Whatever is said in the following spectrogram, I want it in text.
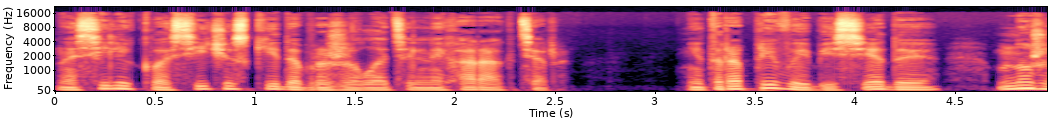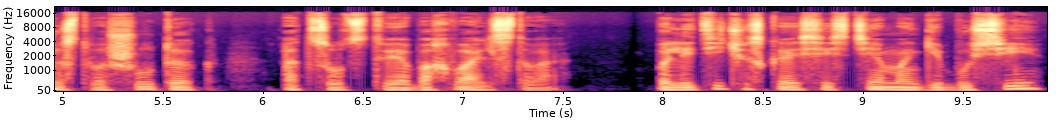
носили классический доброжелательный характер. Неторопливые беседы, множество шуток, отсутствие бахвальства — Политическая система Гибуси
